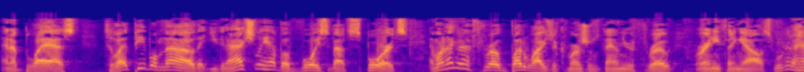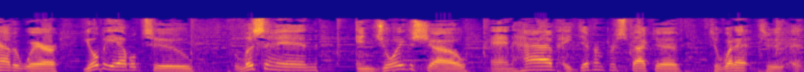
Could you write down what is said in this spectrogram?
and a blast to let people know that you can actually have a voice about sports and we're not going to throw Budweiser commercials down your throat or anything else. We're going to have it where you'll be able to listen in, enjoy the show, and have a different perspective to what to uh,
